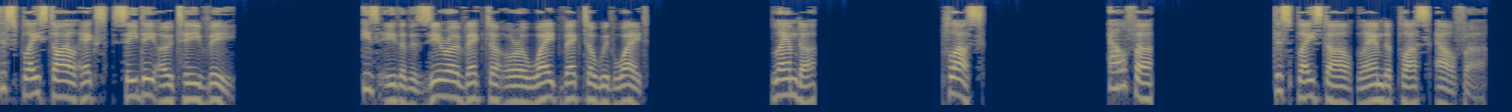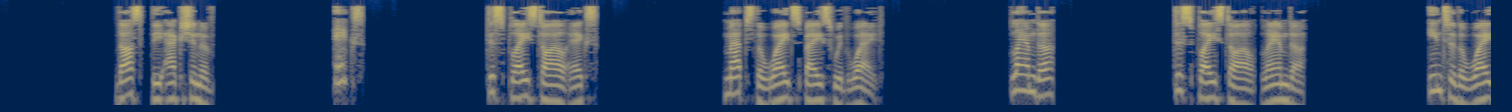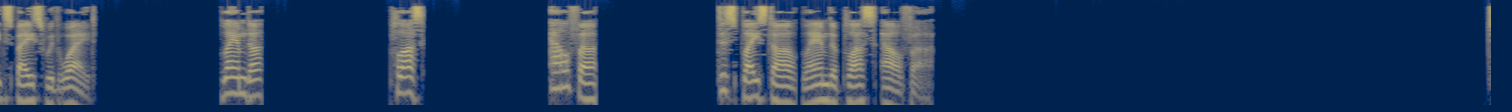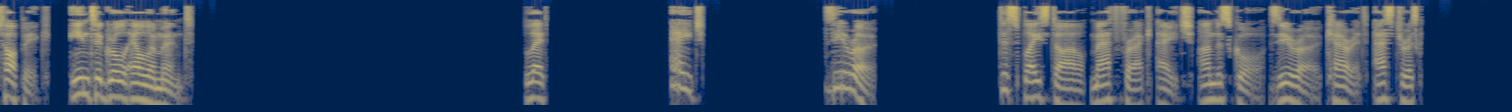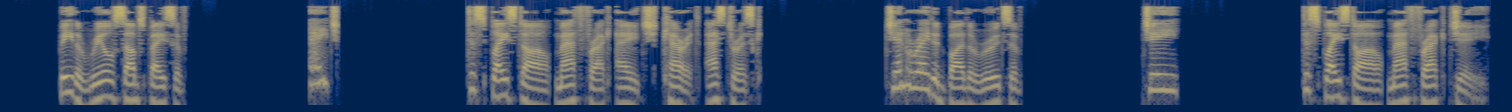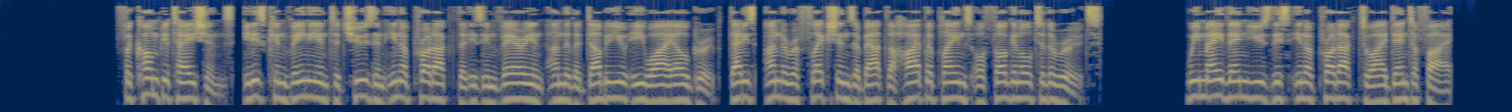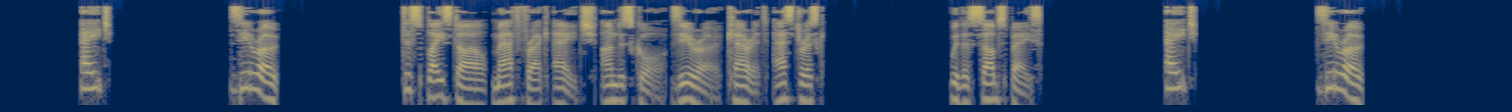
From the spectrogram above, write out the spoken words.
display style x cdotv is either the zero vector or a weight vector with weight lambda plus alpha display style lambda plus alpha. Thus the action of x display style x maps the weight space with weight. Lambda. Display style lambda. Into the weight space with weight. Lambda. Plus. Alpha. Display style lambda plus alpha. Topic. Integral element. Let h 0 display style mathfrak h underscore 0 caret asterisk. Be the real subspace of h. Display style mathfrak h caret asterisk. Generated by the roots of g. Display style mathfrak g for computations, it is convenient to choose an inner product that is invariant under the WEYL group, that is, under reflections about the hyperplanes orthogonal to the roots. We may then use this inner product to identify h 0 display style mathfrak h underscore 0 caret asterisk with a subspace h 0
